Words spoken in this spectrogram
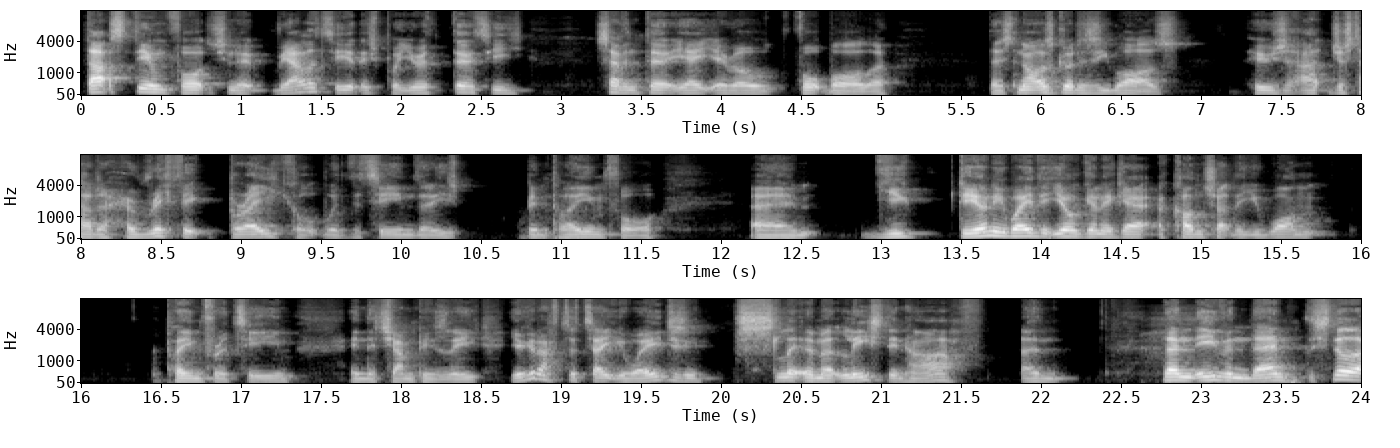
that's the unfortunate reality at this point. You're a 37, 38 year old footballer that's not as good as he was, who's just had a horrific breakup with the team that he's been playing for. Um, you, the only way that you're going to get a contract that you want playing for a team in the Champions League, you're going to have to take your wages and split them at least in half. And then, even then, still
